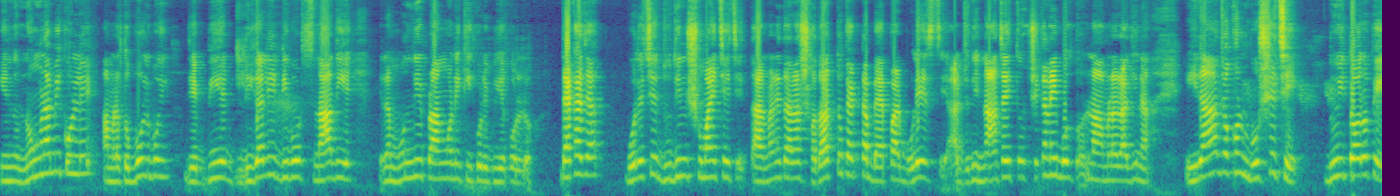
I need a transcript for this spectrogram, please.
কিন্তু নোংরামি করলে আমরা তো বলবোই যে বিয়ে লিগালি ডিভোর্স না দিয়ে এরা মন্দির প্রাঙ্গণে কি করে বিয়ে করল। দেখা যাক, বলেছে দুদিন সময় চেয়েছে, তার মানে তারা সদার্থক একটা ব্যাপার বলে এসছে। আর যদি না চাইতো, সেখানেই বলতো, না, আমরা রাজি না। এরা যখন বসেছে দুই তরফে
